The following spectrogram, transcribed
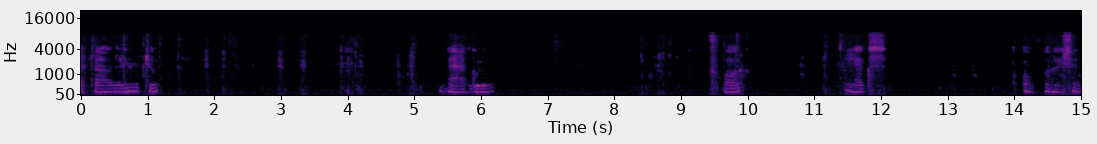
They're traveling to Bangalore for Lex operation.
